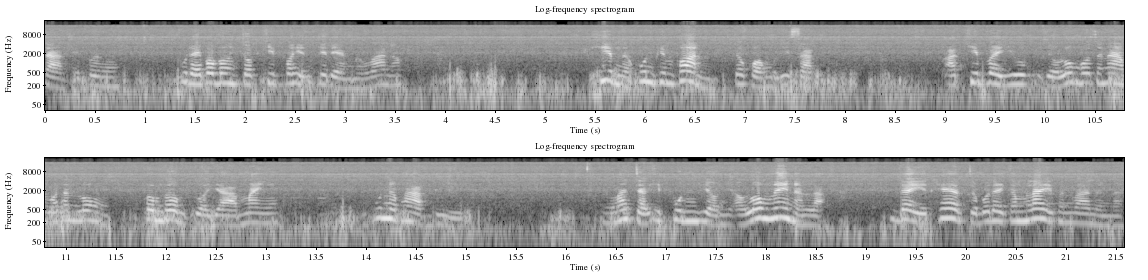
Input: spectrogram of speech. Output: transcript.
ชาติให้เบิ่งผู้ใดบ่เบิ่งจบคลิปบ่เห็นเจแดงเนาะว่าเนาะคลิปเนี่ยคุณพิมพ์พรเจ้าของบริษัทอัดคลิปไว้อยู่เดี๋ยวลงโฆษณาบ่ทันลงเพิ่มเพิ่มตัวยาใหม่คุณภาพดี มาจากญี่ปุ่นเดี๋ยวนี้เอาลงในนั่นล่ะ ได้แทบจะบ่ได้กำไรเพิ่นว่านั่นนะ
